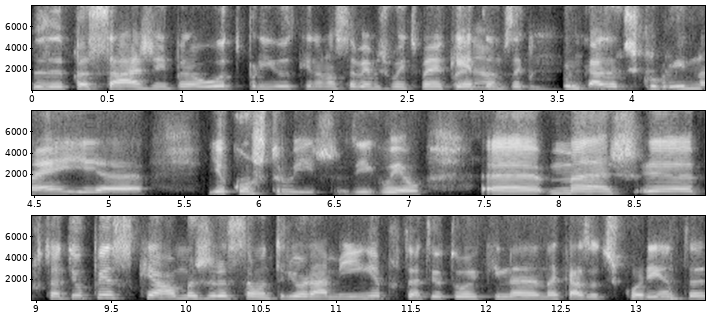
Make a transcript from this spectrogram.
de passagem para outro período que ainda não sabemos muito bem o que é, estamos aqui um bocado a descobrir, não é? E a, e a construir, digo eu. Uh, mas, uh, portanto, eu penso que há uma geração anterior à minha, portanto, eu estou aqui na, na casa dos 40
